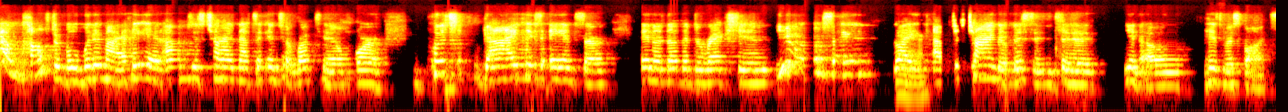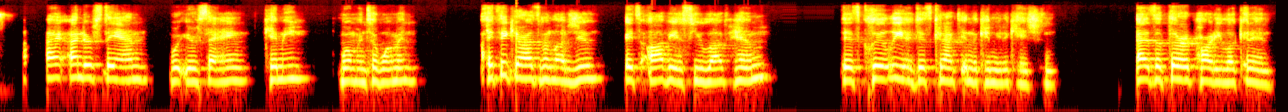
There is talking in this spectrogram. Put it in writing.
not uncomfortable, but in my head, I'm just trying not to interrupt him or push, guide his answer in another direction. You know what I'm saying? Like mm-hmm. I'm just trying to listen to, you know, his response. I understand what you're saying, Kimmi, woman to woman. I think your husband loves you. It's obvious you love him. There's clearly a disconnect in the communication as a third party looking in.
